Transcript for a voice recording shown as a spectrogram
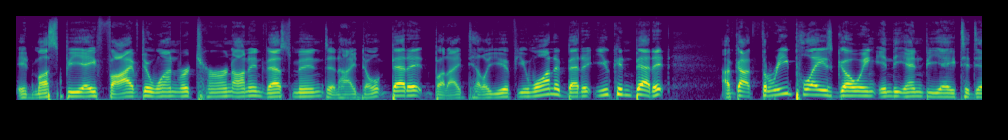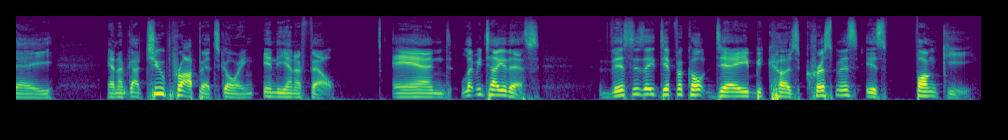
It must be a 5 to 1 return on investment, and I don't bet it, but I tell you, if you want to bet it, you can bet it. I've got three plays going in the NBA today, and I've got two prop bets going in the NFL. And let me tell you this this is a difficult day because Christmas is funky.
